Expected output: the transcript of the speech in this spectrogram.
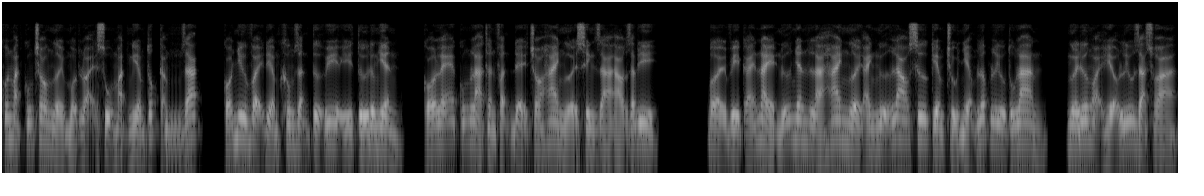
khuôn mặt cũng cho người một loại sụ mặt nghiêm túc cảm giác, có như vậy điểm không giận tự uy ý tứ đương nhiên, có lẽ cũng là thân phận để cho hai người sinh ra hào giáp đi bởi vì cái này nữ nhân là hai người anh ngữ lao sư kiêm chủ nhiệm lớp lưu tú lan, người đưa ngoại hiệu lưu giả xoa,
